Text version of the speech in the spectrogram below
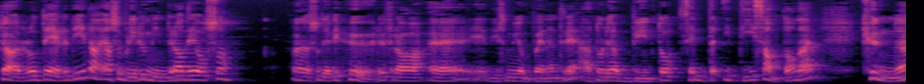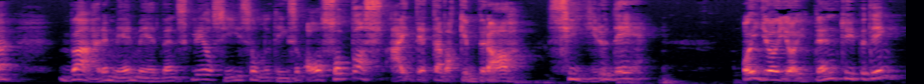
klarer du å dele de, da, ja, så blir jo mindre av det også. Eh, Så det vi hører fra eh, de som jobber på NN3, er at når de har begynt å se i de samtalene der, kunne være mer medmenneskelig og si sånne ting som 'Å, såpass! Nei, dette var ikke bra! Sier du det?' Oi, oi, oi! Den type ting.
